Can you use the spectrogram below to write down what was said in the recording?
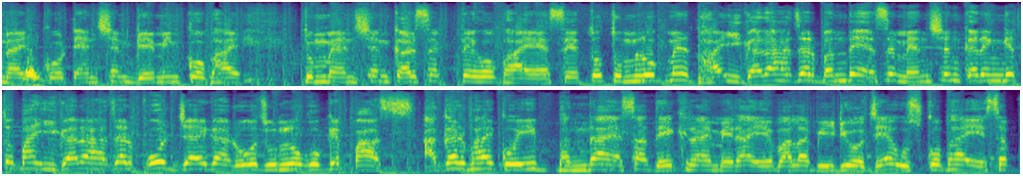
नाइट को टेंशन गेमिंग को भाई तुम मेंशन कर सकते हो भाई ऐसे। तो तुम लोग में भाई ग्यारह हज़ार बंदे ऐसे मेंशन करेंगे तो भाई ग्यारह हज़ार पहुँच जाएगा रोज उन लोगों के पास। अगर भाई कोई बंदा ऐसा देख रहा है मेरा ये वाला वीडियो जो उसको भाई ये सब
